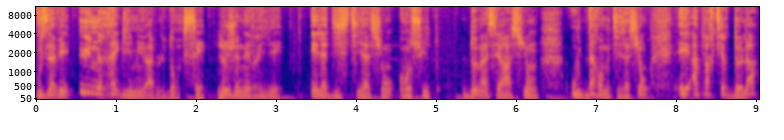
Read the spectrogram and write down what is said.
Vous avez une règle immuable. Donc c'est le genévrier et la distillation ensuite de macération ou d'aromatisation. Et à partir de là,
